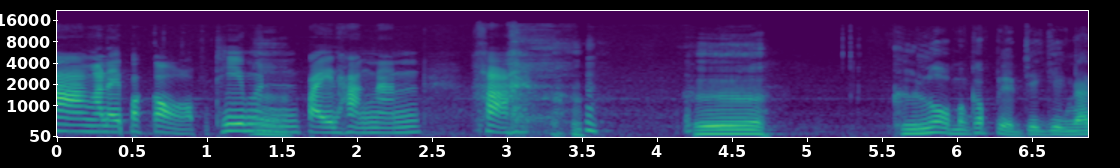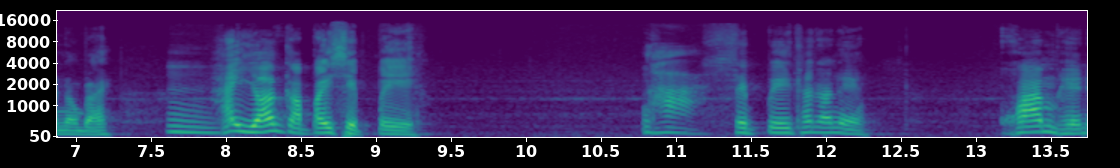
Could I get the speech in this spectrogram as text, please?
ทางอะไรประกอบที่มันเออ ไปทางนั้นค่ะ คือ คือโลกมันก็เปลี่ยนจริงๆนะน้องไบร์ทอืม ให้ย้อนกลับไปสิบปีค่ะสิบปีเท่านั้นเอง ความเห็น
